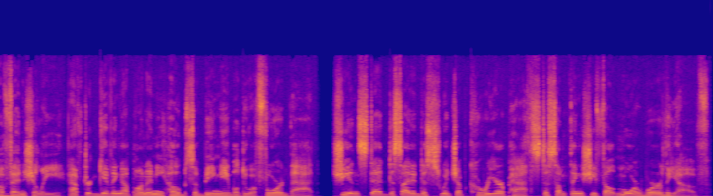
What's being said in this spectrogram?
Eventually, after giving up on any hopes of being able to afford that, she instead decided to switch up career paths to something she felt more worthy of.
